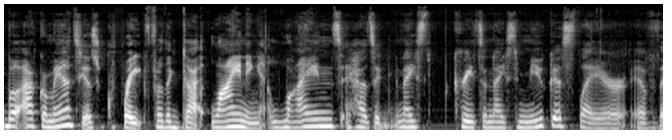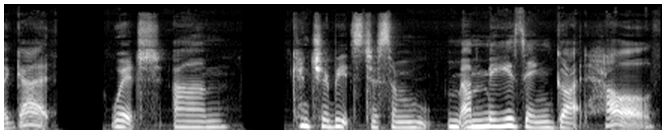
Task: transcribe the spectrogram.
Well, Akkermansia is great for the gut lining. It lines, it has a nice, creates a nice mucus layer of the gut, which um, contributes to some amazing gut health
